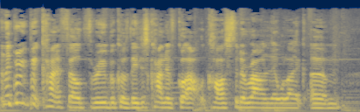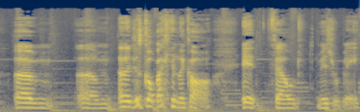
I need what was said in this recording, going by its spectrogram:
And the group pic kind of fell through because they just kind of got out the car, stood around, and they were like, um, um, um, and then just got back in the car. It failed miserably.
